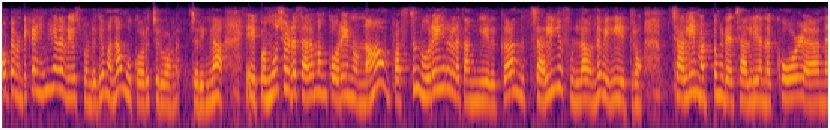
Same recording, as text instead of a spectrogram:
ஆட்டோமேட்டிக்கா இன்ஹேலர் யூஸ் பண்றதையும் வந்து அவங்க குறைச்சிருவாங்க. சரிங்களா? இப்ப மூச்சோட சிரமம் குறையணும்னா ஃபர்ஸ்ட் நுரையீரல தங்கி இருக்க அந்த சளியை ஃபுல்லா வந்து வெளியேற்றும் சளி மட்டும் கிடையாது. சளி அந்த கோழை அந்த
